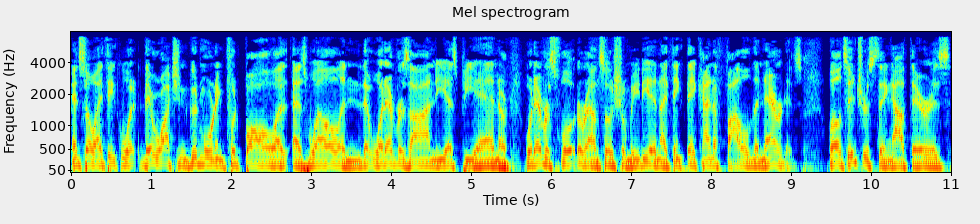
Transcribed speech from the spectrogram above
And so I think what they're watching Good Morning Football as, as well, and that whatever's on ESPN or whatever's floating around social media, and I think they kind of follow the narratives. Well, it's interesting out there is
